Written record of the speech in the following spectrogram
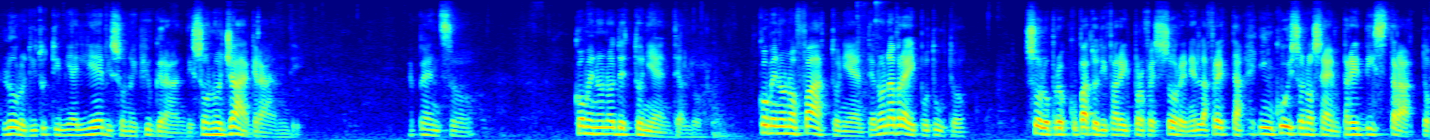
Loro di tutti i miei allievi sono i più grandi, sono già grandi. E penso, come non ho detto niente a loro, come non ho fatto niente, non avrei potuto. Solo preoccupato di fare il professore nella fretta in cui sono sempre e distratto,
